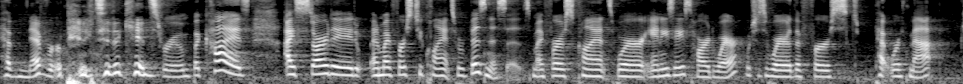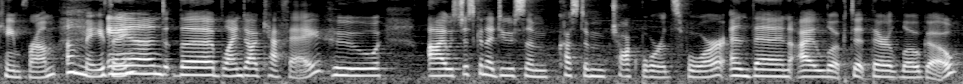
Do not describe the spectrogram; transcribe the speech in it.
have never painted the kid's room because I started, and my first two clients were businesses. My first clients were Annie's Ace Hardware, which is where the first Petworth map came from. Amazing. And the Blind Dog Cafe, who I was just going to do some custom chalkboards for. And then I looked at their logo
